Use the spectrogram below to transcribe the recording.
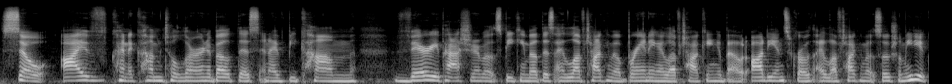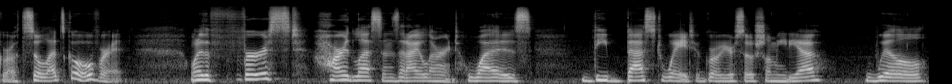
So, I've kind of come to learn about this and I've become very passionate about speaking about this. I love talking about branding, I love talking about audience growth, I love talking about social media growth. So, let's go over it. One of the first hard lessons that I learned was the best way to grow your social media will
